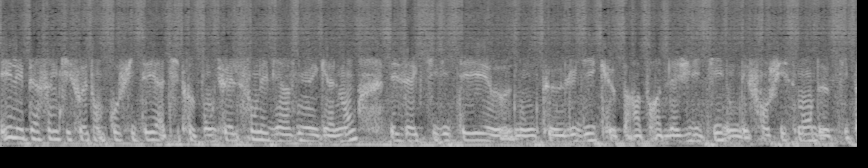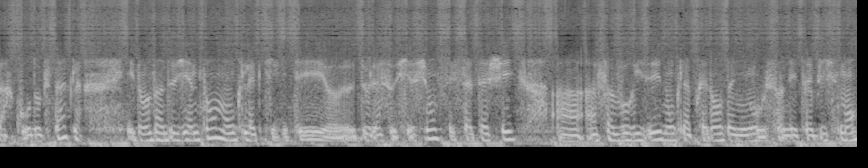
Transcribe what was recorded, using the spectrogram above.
et les personnes qui souhaitent en profiter à titre ponctuel sont les bienvenues également. Les activités euh, donc euh, ludiques par rapport à de l'agility, donc des franchissements de petits parcours d'obstacles. Et dans un deuxième temps, donc l'activité euh, de l'association, c'est s'attacher à, favoriser donc la présence d'animaux au sein d'établissements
